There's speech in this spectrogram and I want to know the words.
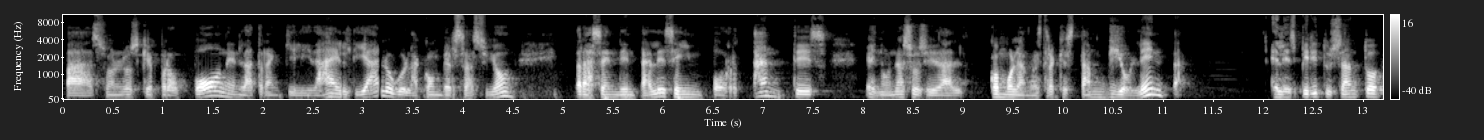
paz, son los que proponen la tranquilidad, el diálogo, la conversación, trascendentales e importantes en una sociedad como la nuestra que es tan violenta. El Espíritu Santo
